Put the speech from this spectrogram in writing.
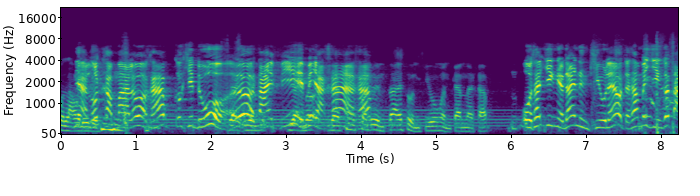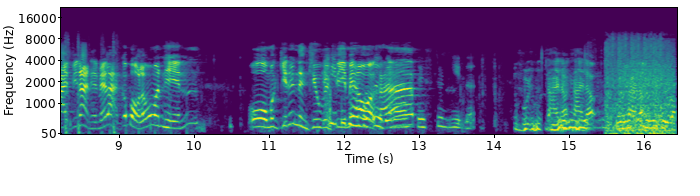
คนเราเนี่ยรถขับมาแล้วอะครับ ก็คิดดู เออ ตายฟรีไม่อยากฆ่าให้ครับคนอื่นได้ศูนย์คิวเหมือนกันนะครับ โอ้ถ้ายิงเนี่ยได้หนึ่งคิวแล้ว แต่ถ้าไม่ยิงก็ตายฟรีนั่นเห็นไหมล่ะก็บอกแล้วว่ามันเห็น โอ้เมื่อกี้ได้หนึ่งคิวฟรีๆไม่เอาอะครับ it's stupid อะอุ๊ยตายแล้วตายแล้วตายแล้ว คืออะไร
